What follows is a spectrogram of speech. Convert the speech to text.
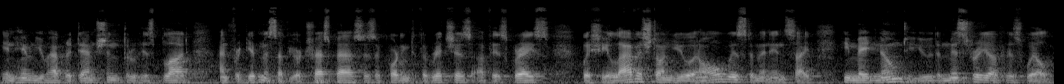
In him you have redemption through his blood and forgiveness of your trespasses, according to the riches of his grace, which he lavished on you in all wisdom and insight. He made known to you the mystery of his will,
